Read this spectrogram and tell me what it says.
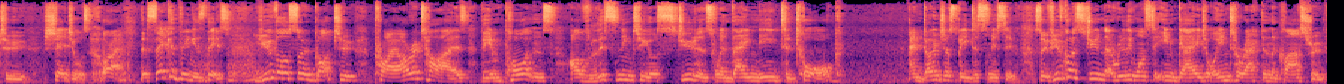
to schedules. All right, the second thing is this you've also got to prioritize the importance of listening to your students when they need to talk and don't just be dismissive. So if you've got a student that really wants to engage or interact in the classroom,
